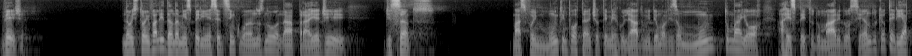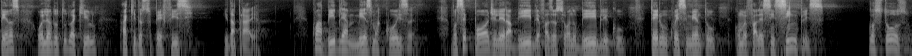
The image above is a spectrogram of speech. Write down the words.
Veja, não estou invalidando a minha experiência de cinco anos no, na praia de, de Santos. Mas foi muito importante eu ter mergulhado, me deu uma visão muito maior a respeito do mar e do oceano do que eu teria apenas olhando tudo aquilo aqui da superfície e da praia. Com a Bíblia é a mesma coisa. Você pode ler a Bíblia, fazer o seu ano bíblico, ter um conhecimento, como eu falei assim, simples, gostoso,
